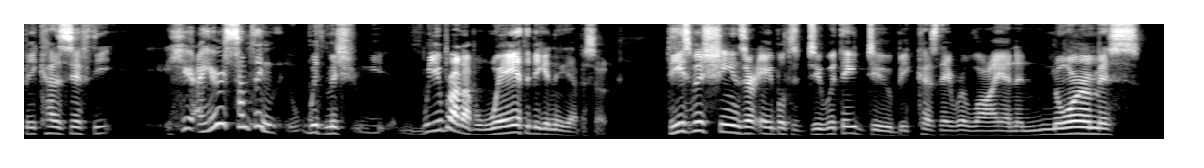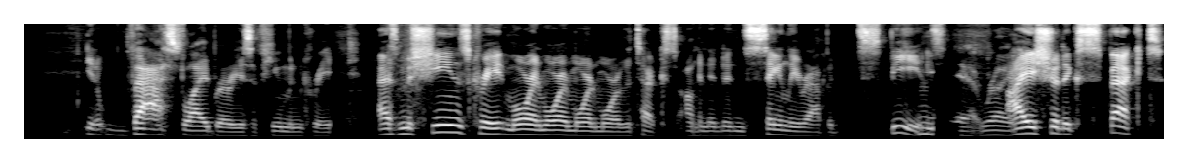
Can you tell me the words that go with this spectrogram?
Because if the here here's something with Mitch you brought up way at the beginning of the episode these machines are able to do what they do because they rely on enormous you know vast libraries of human creation as machines create more and more and more and more of the text on an insanely rapid speeds yeah right. I should expect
